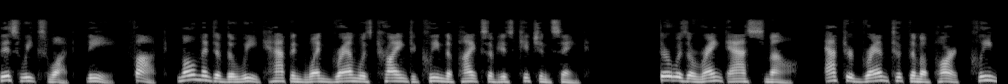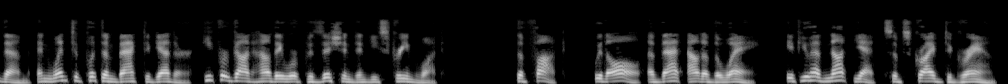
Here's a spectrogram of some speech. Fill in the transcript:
This week's what? The fuck moment of the week happened when Graeme was trying to clean the pipes of his kitchen sink. There was a rank ass smell. After Graeme took them apart, cleaned them, and went to put them back together, he forgot how they were positioned and he screamed what? The fuck? With all of that out of the way. If you have not yet subscribed to Graeme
